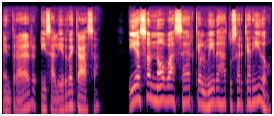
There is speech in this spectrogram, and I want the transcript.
entrar y salir de casa, y eso no va a hacer que olvides a tu ser querido,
